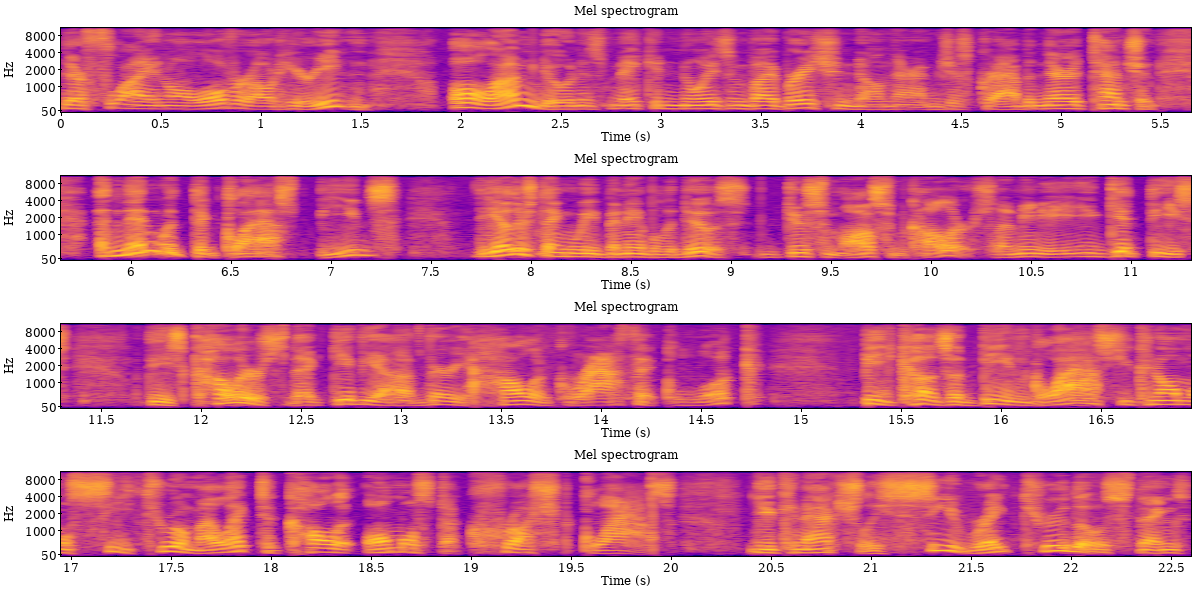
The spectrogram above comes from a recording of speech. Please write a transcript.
They're flying all over out here eating. All I'm doing is making noise and vibration down there. I'm just grabbing their attention. And then with the glass beads, the other thing we've been able to do is do some awesome colors. I mean, you get these, these colors that give you a very holographic look because of being glass, you can almost see through them. I like to call it almost a crushed glass. You can actually see right through those things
